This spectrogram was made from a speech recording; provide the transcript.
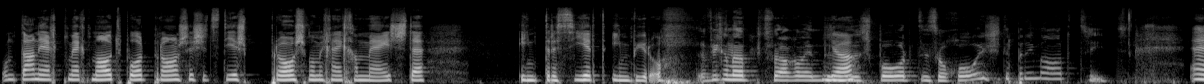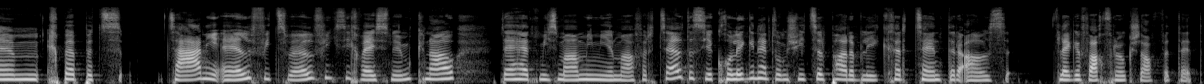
und dann habe ich gemerkt, mal die Sportbranche ist jetzt die Branche, die mich eigentlich am meisten interessiert im Büro. Darf ich noch etwas fragen, wenn ja. der Sport so gekommen ist in der Primarzeit? Ähm, ich bin etwa 10, 11, 12, ich weiß nicht mehr genau. Dann hat meine Mami mir mal erzählt, dass sie eine Kollegin hat, die im Schweizer Parablicker Center als Pflegefachfrau geschafft hat.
